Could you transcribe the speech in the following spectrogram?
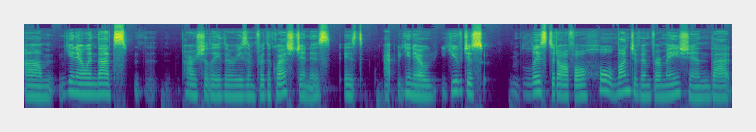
um, you know, and that's partially the reason for the question is is uh, you know you've just listed off a whole bunch of information that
